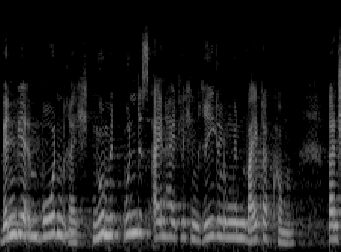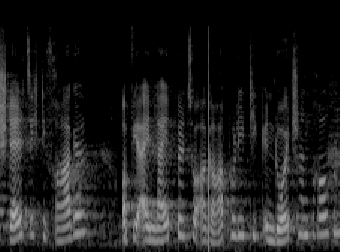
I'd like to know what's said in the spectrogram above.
wenn wir im Bodenrecht nur mit bundeseinheitlichen Regelungen weiterkommen, dann stellt sich die Frage, ob wir ein Leitbild zur Agrarpolitik in Deutschland brauchen,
